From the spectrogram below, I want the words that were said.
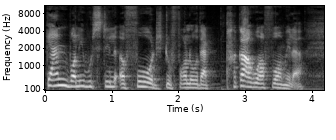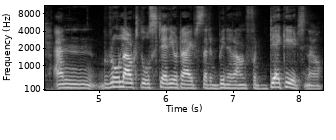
can Bollywood still afford to follow that thaka hua formula? And roll out those stereotypes that have been around for decades now.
